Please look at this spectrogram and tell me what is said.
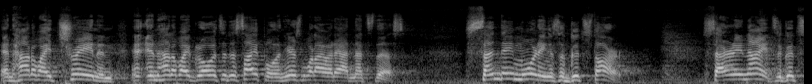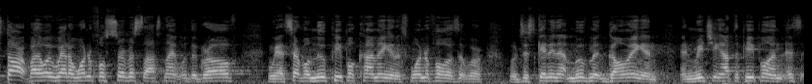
and how do I train? And, and how do I grow as a disciple? And here's what I would add, and that's this Sunday morning is a good start. Saturday night is a good start. By the way, we had a wonderful service last night with the Grove. We had several new people coming, and it's wonderful as that we're, we're just getting that movement going and, and reaching out to people. And it's,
